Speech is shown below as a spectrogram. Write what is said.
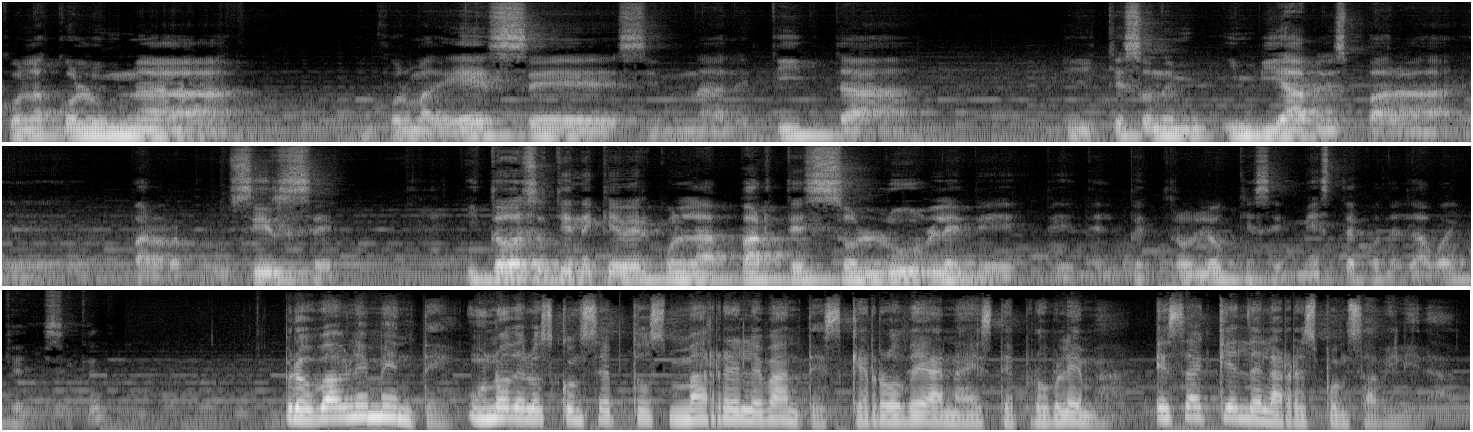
con la columna en forma de S, sin una aletita, y que son inviables para, eh, para reproducirse. Y todo eso tiene que ver con la parte soluble de, del petróleo que se mezcla con el agua y que ahí se queda. Probablemente uno de los conceptos más relevantes que rodean a este problema es aquel de la responsabilidad.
